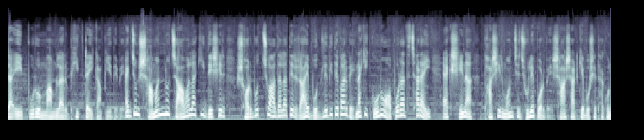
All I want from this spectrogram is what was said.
যা এই পুরো মামলার ভিতটাই কাঁপিয়ে দেবে। একজন সামান্য চাওয়ালা কি দেশের সর্বোচ্চ আদালতের রায় বদলে দিতে পারবে? নাকি কোনো অপরাধ ছাড়াই এক সেনা ফাঁসির মঞ্চে ঝুলে পড়বে? শ্বাস আটকে বসে থাকুন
